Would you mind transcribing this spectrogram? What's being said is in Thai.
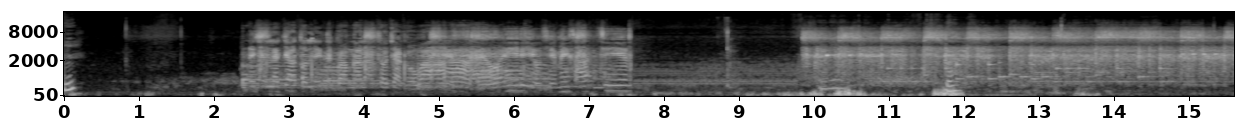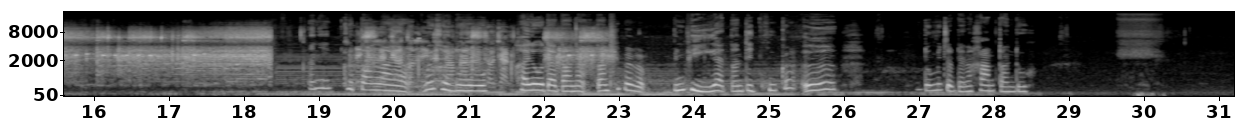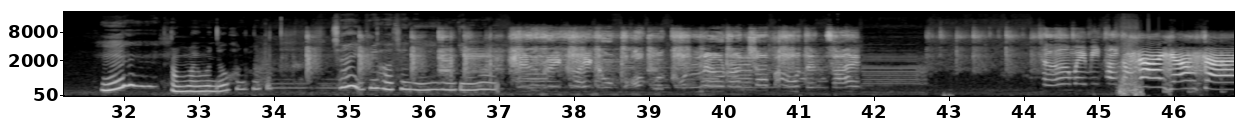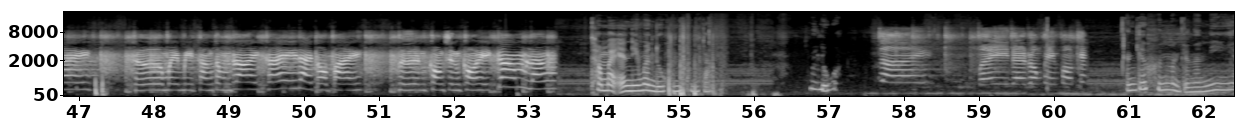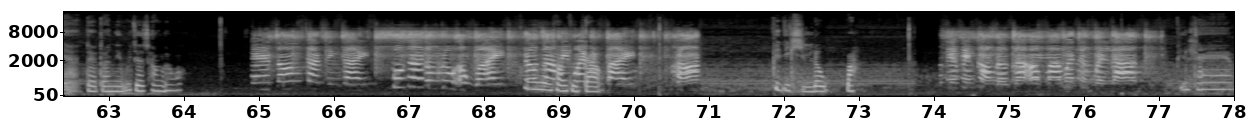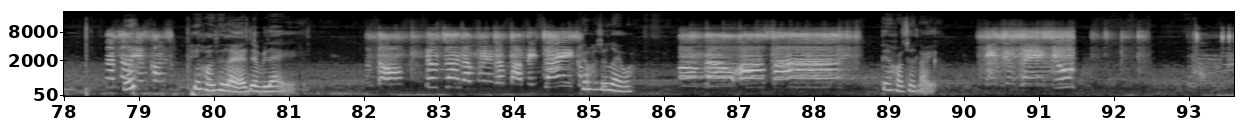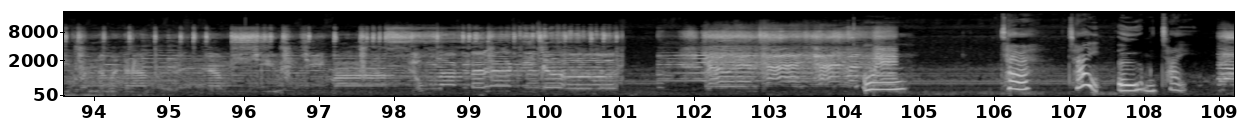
ฉันและเจ้าตัวเล็กแต่ความน่ารักเท่าจักรวาลแต่ไว้เดียวเสียไหมคะที่อันนี้คือตอนอะไรอะ ไม่เคยดูเคยดูแต่ตอนเนี้ยตอนที่เป็นแบบเป็นผีอะ ตอนติดคุกอะ เออ ดูไม่จบเลยนะข้ามตอนดู หืมทำไมมันเยอะคนคนจะใช่พี่เขาชื่อนี้จริงๆด้วยเห็นใครๆเขาบอกว่าคนน่ารักชอบเอาแต่ใจเธอไม่มีทางทำร้ายอย่างใจ เธอไม่มีทางทำร้ายใครได้ต่อไป เพื่อนของฉันคอยให้กำลังทำไมอันนี้มันดูคุ้นๆจังไม่รู้อะใจ ไม่ได้ร้องเพลงเพอแค่ อันก็คุ้นเหมือนกันนะเนี่ยแต่ตอนนี้ไม่เจอช่องแล้วอะแค่ต้องการสิ่งใดพวกเธอต้องรู้เอาไว้เราจะไม่ปล่อยมันไปเพราะพี่ดิคิโลปะเสียงเพลงของเราจะออกมาเมื่อถึงเวลาพี่แซมแต่เธอยังคงพี่เขาชื่ออะไรอะจะไม่ได้ต่อเราจะนำเรียนภาพในใจพี่เขาชื่ออะไรวะของเราออกมาพี่เขาชื่ออะไร ใช่ เออ มันใช่เวลา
